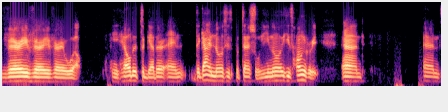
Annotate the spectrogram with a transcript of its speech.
very, very, very well. He held it together, and the guy knows his potential. He know he's hungry, and and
